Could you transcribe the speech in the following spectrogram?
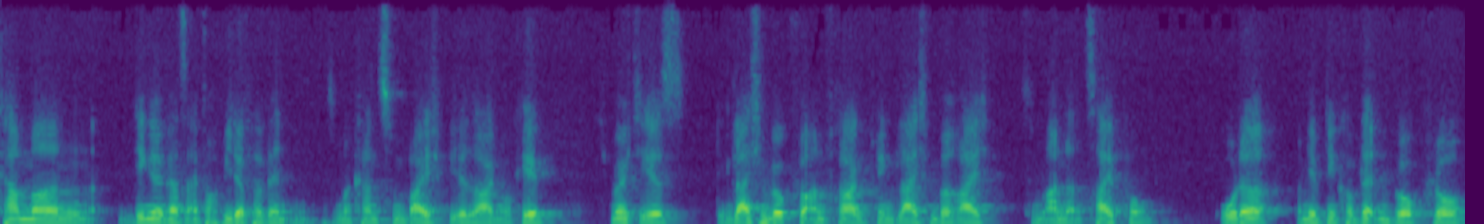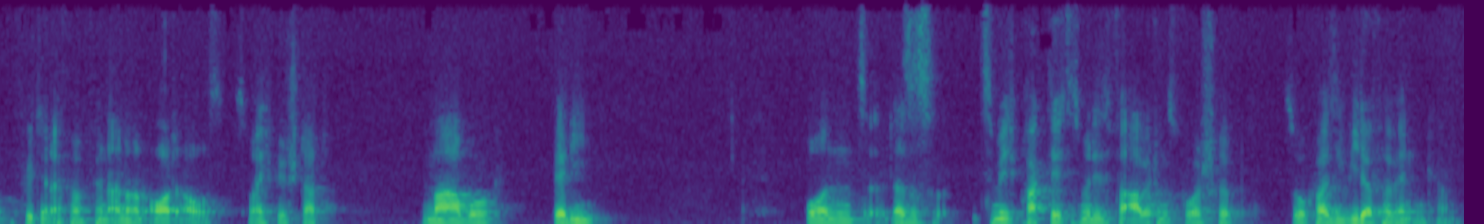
kann man Dinge ganz einfach wiederverwenden. Also man kann zum Beispiel sagen, okay, ich möchte jetzt den gleichen Workflow anfragen für den gleichen Bereich zu einem anderen Zeitpunkt oder man nimmt den kompletten Workflow und führt den einfach für einen anderen Ort aus, zum Beispiel Stadt Marburg, Berlin. Und das ist ziemlich praktisch, dass man diese Verarbeitungsvorschrift so quasi wiederverwenden kann.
